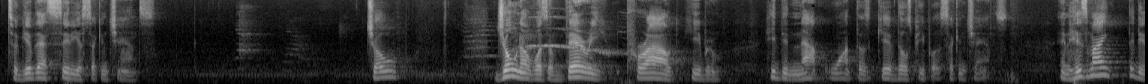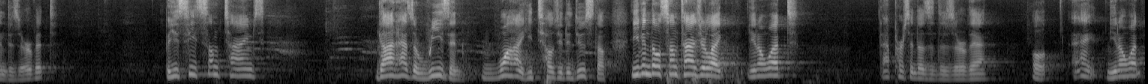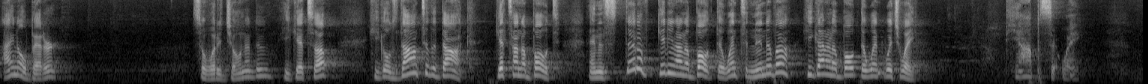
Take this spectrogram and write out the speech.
to give that city a second chance. Joe, Jonah was a very proud Hebrew. He did not want to give those people a second chance. In his mind, they didn't deserve it. But you see, sometimes God has a reason why He tells you to do stuff. Even though sometimes you're like, you know what? That person doesn't deserve that. Oh, hey, you know what? I know better. So what did Jonah do? He gets up, he goes down to the dock, gets on a boat, and instead of getting on a boat that went to Nineveh, he got on a boat that went which way? The opposite way.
